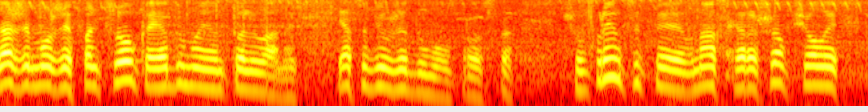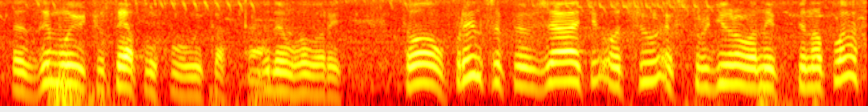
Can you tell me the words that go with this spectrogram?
навіть може фальцовка, я думаю, Анатолій Іванович. Я собі вже думав просто. Що в принципі в нас хорошо пчоли зимують у теплих вуликах, будемо говорити. То в принципі взяти оцю екструдірований пінопласт,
